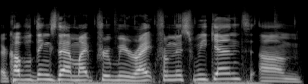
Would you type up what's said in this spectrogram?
are a couple things that might prove me right from this weekend. Um,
